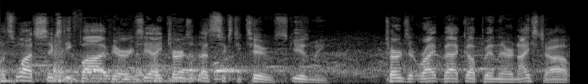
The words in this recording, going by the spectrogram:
let's watch 65 here. You see how he turns it? That's 62. Excuse me. Turns it right back up in there. Nice job.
